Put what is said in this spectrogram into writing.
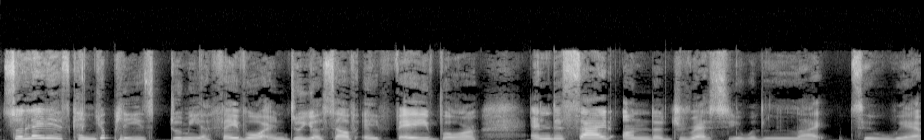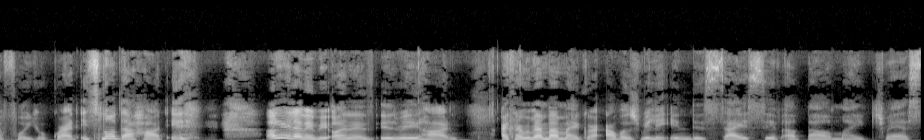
So ladies can you please do me a favor and do yourself a favor and decide on the dress you would like to wear for your grad it's not that hard. It, okay, let me be honest. It's really hard. I can remember my gra- I was really indecisive about my dress.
